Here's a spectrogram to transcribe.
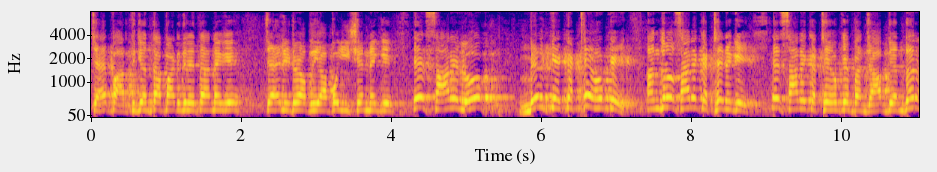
ਚਾਹੇ ਭਾਰਤੀ ਜਨਤਾ ਪਾਰਟੀ ਦੇ ਨੇਤਾ ਨੇਗੇ, ਚਾਹੇ ਲੀਡਰ ਆਫ ਦੀ ਆਪੋਜੀਸ਼ਨ ਨੇਗੇ, ਇਹ ਸਾਰੇ ਲੋਕ ਮਿਲ ਕੇ ਇਕੱਠੇ ਹੋ ਕੇ, ਅੰਦਰੋਂ ਸਾਰੇ ਇਕੱਠੇ ਨੇਗੇ, ਇਹ ਸਾਰੇ ਇਕੱਠੇ ਹੋ ਕੇ ਪੰਜਾਬ ਦੇ ਅੰਦਰ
